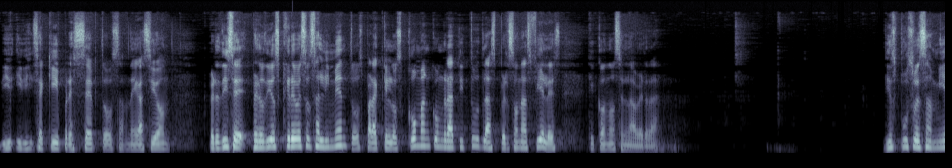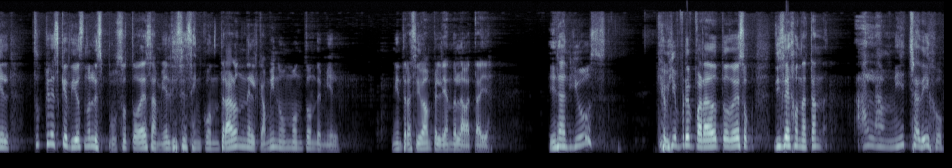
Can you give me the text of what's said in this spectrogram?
Y, dice aquí preceptos, abnegación. Pero dice, pero Dios creó esos alimentos para que los coman con gratitud las personas fieles que conocen la verdad. Dios puso esa miel. ¿Tú crees que Dios no les puso toda esa miel? Dice, se encontraron en el camino un montón de miel mientras iban peleando la batalla. Era Dios que había preparado todo eso. Dice Jonatán, a la mecha, dijo.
